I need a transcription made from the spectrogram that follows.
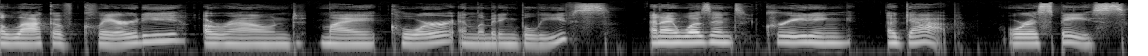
a lack of clarity around my core and limiting beliefs. And I wasn't creating a gap or a space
